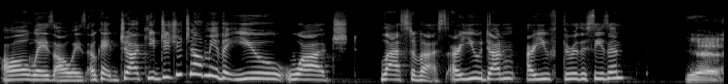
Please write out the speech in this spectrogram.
Always, always. Okay, Jock, you, did you tell me that you watched Last of Us? Are you done? Are you through the season? Yeah,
